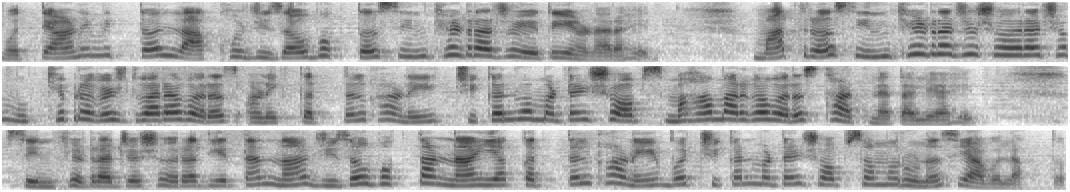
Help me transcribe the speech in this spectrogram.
व त्यानिमित्त लाखो जिजाऊ भक्त सिंदखेड राजा येथे येणार आहेत. मात्र सिंदखेड राजा शहराच्या मुख्य प्रवेशद्वारावरच अनेक कत्तलखाने चिकन व मटण शॉप्स महामार्गावरच थाटण्यात आले आहेत. सिंदखेड राजा शहरात येताना जिजाऊ भक्तांना या कत्तलखाने व चिकन मटण शॉप समोरूनच यावं लागतं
